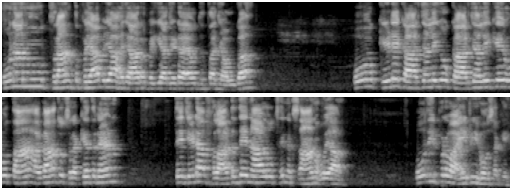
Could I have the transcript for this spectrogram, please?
ਉਹਨਾਂ ਨੂੰ ਤੁਰੰਤ 50-50 ਹਜ਼ਾਰ ਰੁਪਈਆ ਜਿਹੜਾ ਹੈ ਉਹ ਦਿੱਤਾ ਜਾਊਗਾ। ਉਹ ਕਿਹੜੇ ਕਾਰਜਾਂ ਲਈ? ਉਹ ਕਾਰਜਾਂ ਲਈ ਕਿ ਉਹ ਤਾਂ ਅਗਾਹ ਤੋਂ ਸੁਰੱਖਿਅਤ ਰਹਿਣ ਤੇ ਜਿਹੜਾ ਫਲੱਡ ਦੇ ਨਾਲ ਉੱਥੇ ਨੁਕਸਾਨ ਹੋਇਆ, ਉਹਦੀ ਭਰਵਾਈ ਵੀ ਹੋ ਸਕੇ।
